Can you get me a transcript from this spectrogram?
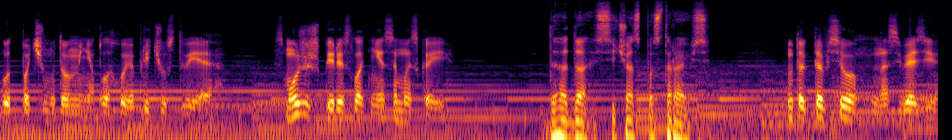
Вот почему-то у меня плохое предчувствие. Сможешь переслать мне смс-кой? Да-да, сейчас постараюсь. Ну тогда все, на связи.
